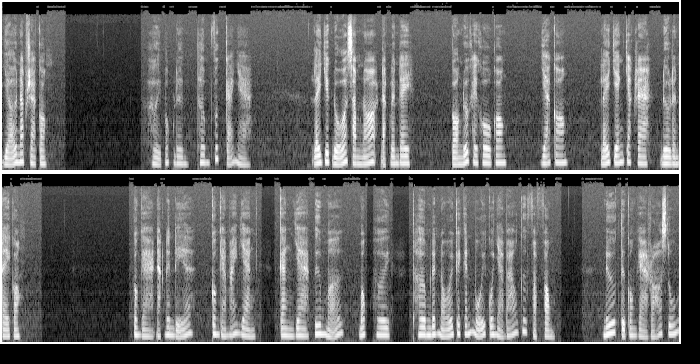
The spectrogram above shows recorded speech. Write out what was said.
Dở nắp ra con. Hơi bốc lên, thơm phức cả nhà. Lấy chiếc đũa xăm nó đặt lên đây. Còn nước hay khô con? Dạ con. Lấy chén chắc ra, đưa lên đây con. Con gà đặt lên đĩa, con gà mái vàng, căng da tươm mỡ, bốc hơi, thơm đến nỗi cái cánh mũi của nhà báo cứ phập phồng. Nước từ con gà rõ xuống,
